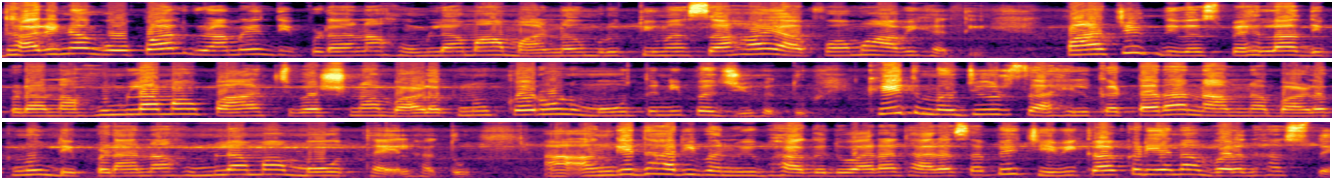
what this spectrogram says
ધારીના ગોપાલ ગ્રામે દીપડાના હુમલામાં માનવ મૃત્યુમાં સહાય આપવામાં આવી હતી. પાંચેક દિવસ પહેલા દીપડાના હુમલામાં પાંચ વર્ષના બાળકનું કરુણ મોત નીપજ્યું હતું. ખેત મજૂર સાહિલ કટારા નામના બાળકનું દીપડાના હુમલામાં મોત થયેલ હતું. આ અંગે ધારી વન વિભાગ દ્વારા ધારાસભ્ય જેવી કાકડિયાના વરદ હસ્તે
